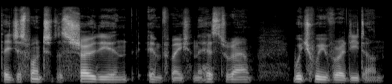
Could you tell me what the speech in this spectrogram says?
they just wanted to show the in information, the histogram, which we've already done.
